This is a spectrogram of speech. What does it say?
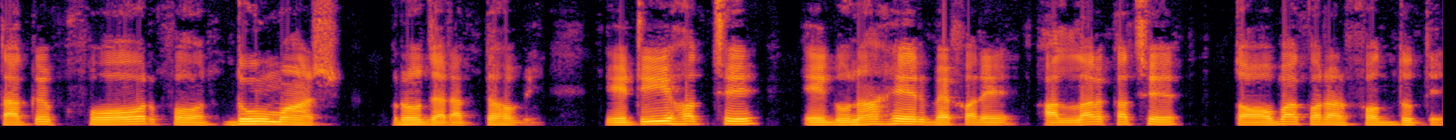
তাকে ফর ফর দু মাস রোজা রাখতে হবে। এটি হচ্ছে এ গুনাহের ব্যাপারে আল্লাহর কাছে তওবা করার পদ্ধতি।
